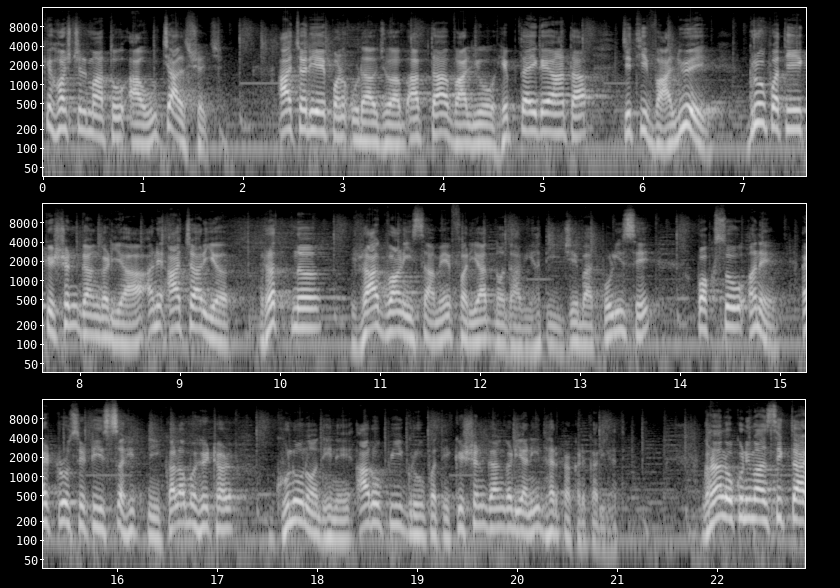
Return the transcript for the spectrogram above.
કે હોસ્ટેલમાં તો આવું ચાલશે જ. આચાર્યએ પણ ઉડાવ જવાબ આપતા વાલીઓ હેપતાઈ ગયા હતા, જેથી વાલીઓએ ગૃહપતિ કિશન ગાંગડિયા અને આચાર્ય રત્ન રાગવાણી સામે ફરિયાદ નોંધાવી હતી. જે બાદ પોલીસે પોક્સો અને એટ્રોસિટી સહિતની કલમો હેઠળ ગુનો નોંધીને આરોપી ગૃહપતિ કિશન ગાંગડિયાની ધરપકડ કરી હતી. ઘણા લોકોની માનસિકતા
